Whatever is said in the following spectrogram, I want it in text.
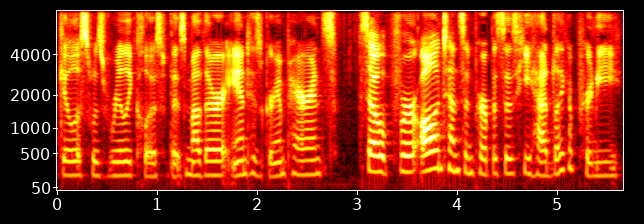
Gillis was really close with his mother and his grandparents. So, for all intents and purposes, he had like a pretty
